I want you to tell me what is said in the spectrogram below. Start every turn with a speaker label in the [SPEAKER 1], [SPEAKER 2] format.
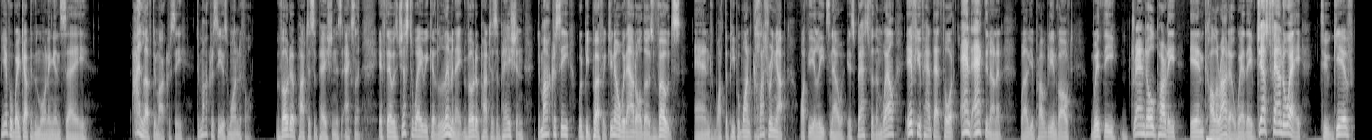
[SPEAKER 1] You ever wake up in the morning and say, I love democracy. Democracy is wonderful. Voter participation is excellent. If there was just a way we could eliminate voter participation, democracy would be perfect. You know, without all those votes and what the people want cluttering up what the elites know is best for them. Well, if you've had that thought and acted on it, well, you're probably involved with the grand old party in Colorado, where they've just found a way to give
